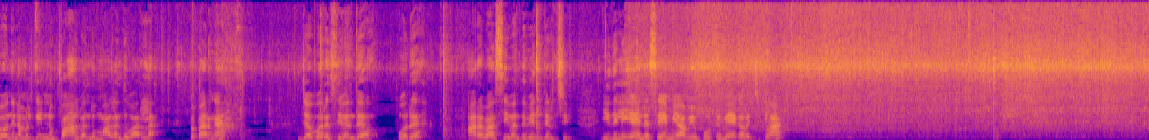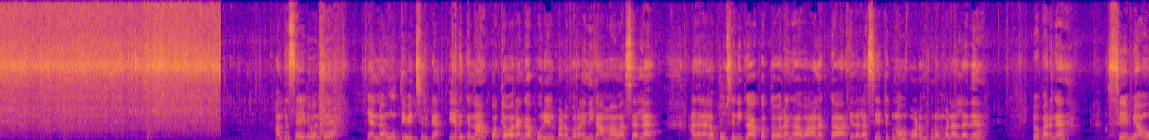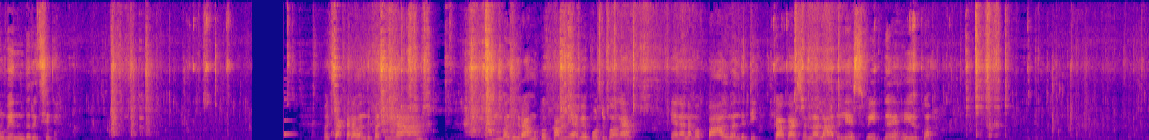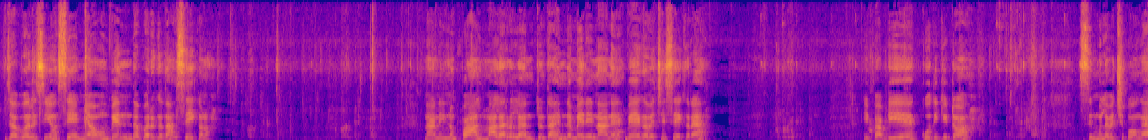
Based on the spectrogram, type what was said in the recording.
இப்போ வந்து நம்மளுக்கு இன்னும் பால் வந்து மலர்ந்து வரல. இப்போ பாருங்கள் ஜவ்வரிசி வந்து ஒரு அரைவாசி வந்து வெந்துருச்சு. இதுலேயே இந்த சேமியாவையும் போட்டு வேக வச்சுக்கலாம். அந்த சைடு வந்து எண்ணெய் ஊற்றி வச்சுருக்கேன். எதுக்குன்னா கொத்தவரங்காய் பொரியல் பண்ண போகிறோம் இன்றைக்கி அமாவாசைல்ல அதனால் பூசணிக்காய் கொத்தவரங்காய் வாழைக்காய் இதெல்லாம் சேர்த்துக்கணும். உடம்புக்கு ரொம்ப நல்லது. இப்போ பாருங்கள் சேமியாவும் வெந்துருச்சு. இப்போ சர்க்கரை வந்து பார்த்திங்கன்னா ஐம்பது கிராமுக்கும் கம்மியாகவே போட்டுக்கோங்க. ஏன்னா நம்ம பால் வந்து திக்காக காய்ச்சதுனால அதுலேயே ஸ்வீட்டு இருக்கும். ஜவ்வரிசியும் சேமியாவும் வெந்த பிறகு தான் சேர்க்கணும். நான் இன்னும் பால் மலரலைன்ட்டு தான் இந்தமாரி நான் வேக வச்சு சேர்க்குறேன். இப்போ அப்படியே கொதிக்கிட்டோம். சிம்மில் வச்சுக்கோங்க.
